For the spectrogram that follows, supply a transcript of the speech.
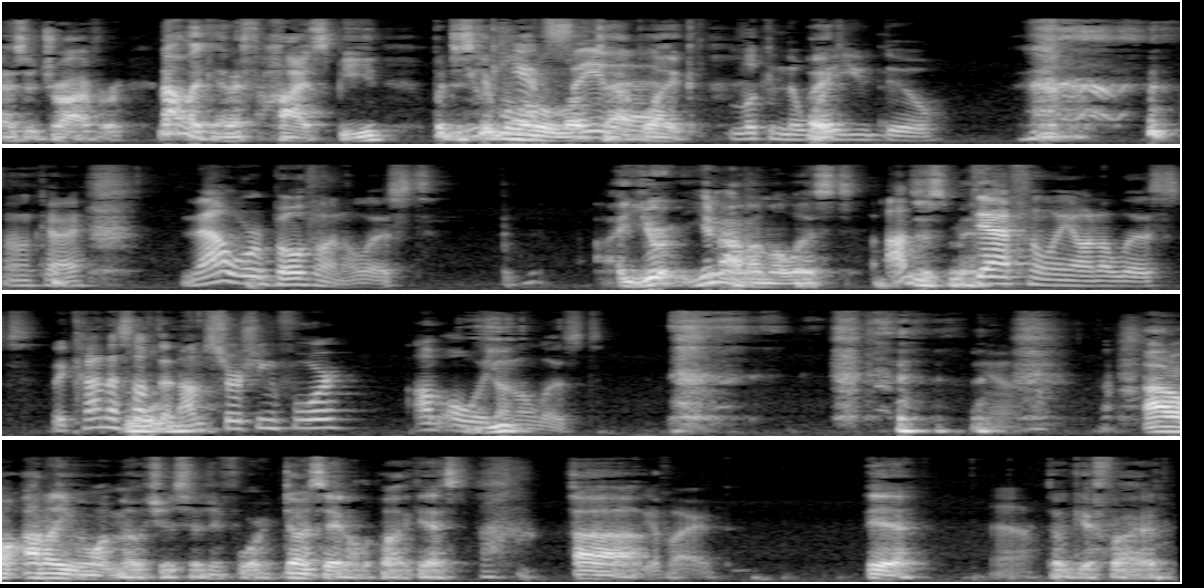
as a driver, not like at a high speed, but just You give them a little love tap, like looking the way you do. okay, now we're both on a list. you're you're not on the list. I'm just man. definitely on a list. The kind of stuff that I'm searching for, I'm always you- on a list. yeah, I don't I don't even want to know what you're searching for. Don't say it on the podcast. Uh, I'll get fired. yeah, Yeah. don't get fired.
